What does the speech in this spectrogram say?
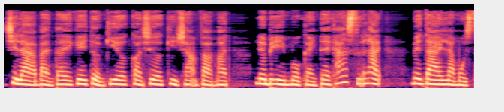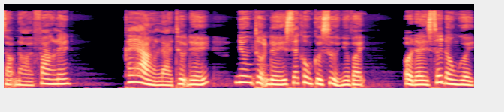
Chỉ là bàn tay ghê tởm kia còn chưa kỳ chạm vào mặt, liền bị một cánh tay khác giữ lại. Bên tai là một giọng nói vang lên. Khách hàng là thượng đế, nhưng thượng đế sẽ không cư xử như vậy. Ở đây rất đông người,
